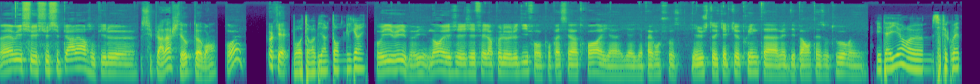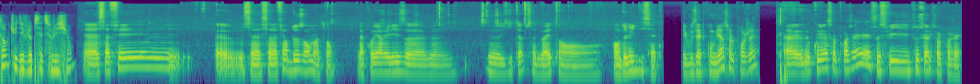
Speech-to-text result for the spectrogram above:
Ouais, oui, je suis, je suis super large et puis le. Super large, c'est octobre. Hein. Ouais. Ok. Bon, t'auras bien le temps de migrer. Oui, oui, bah oui. Non, j'ai fait un peu le, le diff pour passer à 3 et il y a, y, a, y a, pas grand chose. Il y a juste quelques prints à mettre des parenthèses autour. Et, et d'ailleurs, euh, ça fait combien de temps que tu développes cette solution? Euh, Ça fait. Euh, ça, ça, va faire deux ans maintenant. La première release euh, GitHub, ça doit être en, en 2017. Et vous êtes combien sur le projet? Euh, Combien sur le projet? Je suis tout seul sur le projet.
